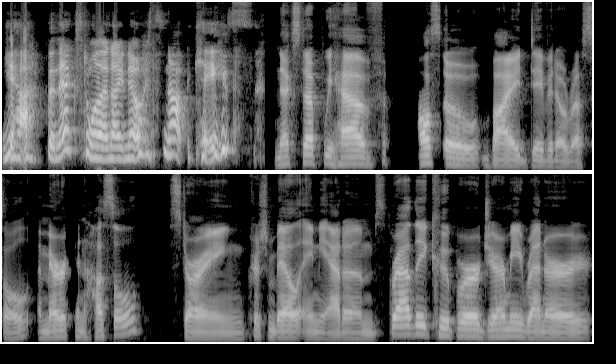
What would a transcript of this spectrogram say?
Yeah, the next one, I know it's not the case. Next up, we have also by David O. Russell, American Hustle, starring Christian Bale, Amy Adams, Bradley Cooper, Jeremy Renner,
